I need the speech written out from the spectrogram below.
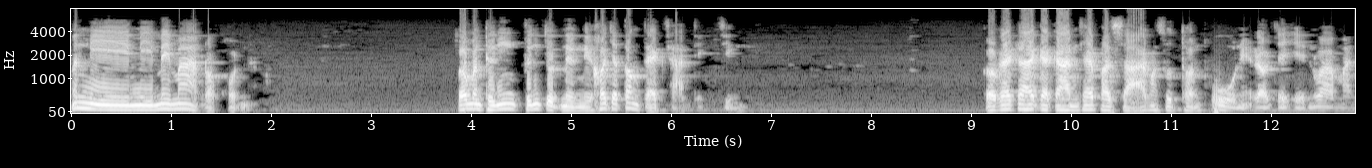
มันมีมีไม่มากหรอกคนเพราะมันถึงถึงจุดหนึ่งเนี่ยเขาจะต้องแตกฉานจริงๆ ก็คล้ายๆ กับการใช้ภาษาของสุดทนผู้เนี่ย เราจะเห็นว่ามัน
